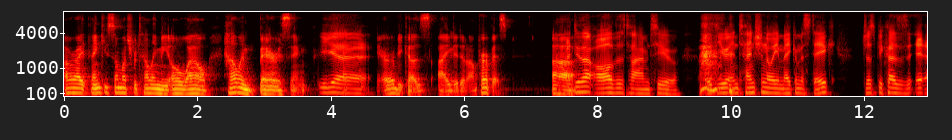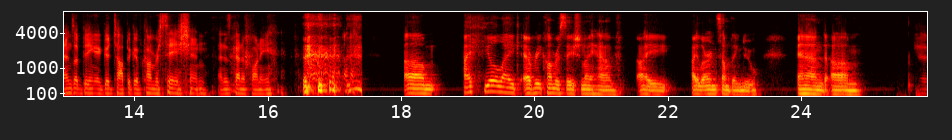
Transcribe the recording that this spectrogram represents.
All right. Thank you so much for telling me. Oh, wow. How embarrassing." Yeah. Because I did it on purpose. I Uh, do that all the time too. Like you intentionally make a mistake just because it ends up being a good topic of conversation and it's kind of funny. um, I feel like every conversation I have, I I learn something new, and um, Yeah.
